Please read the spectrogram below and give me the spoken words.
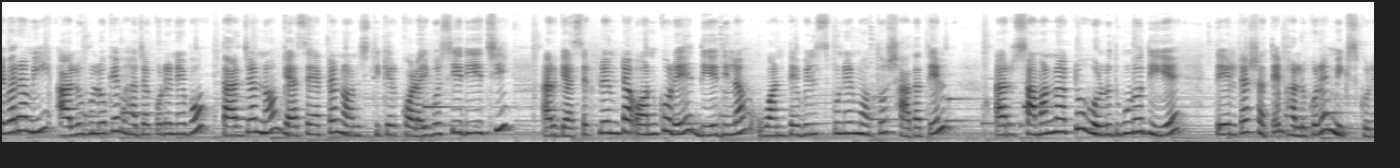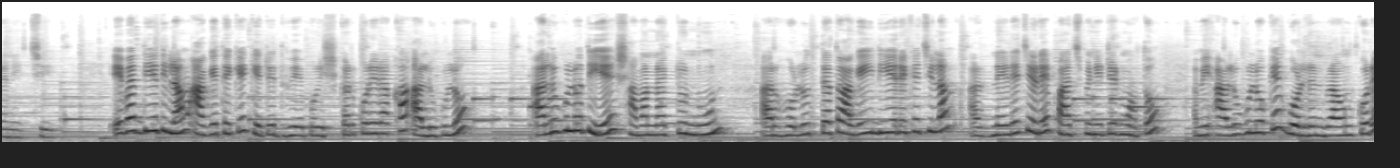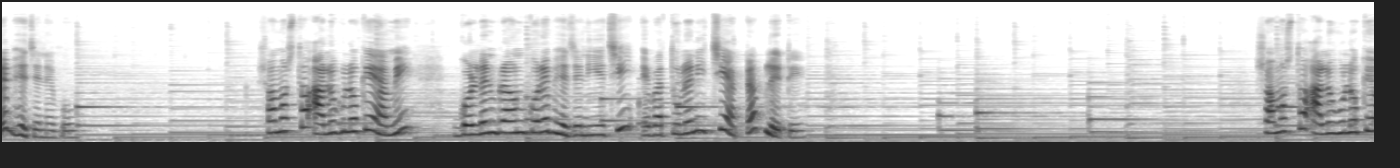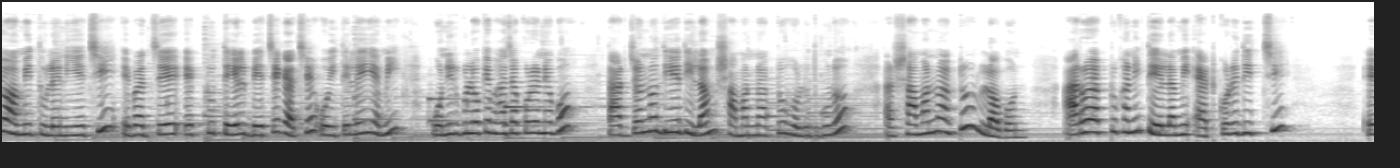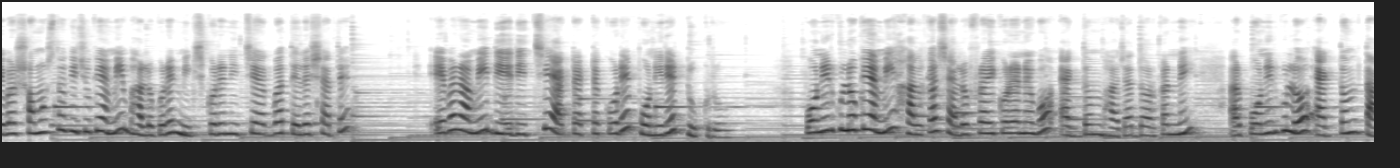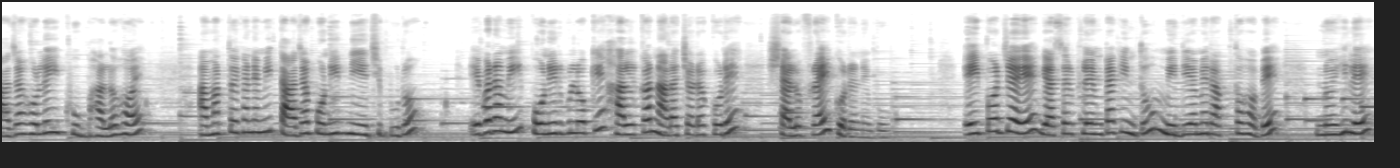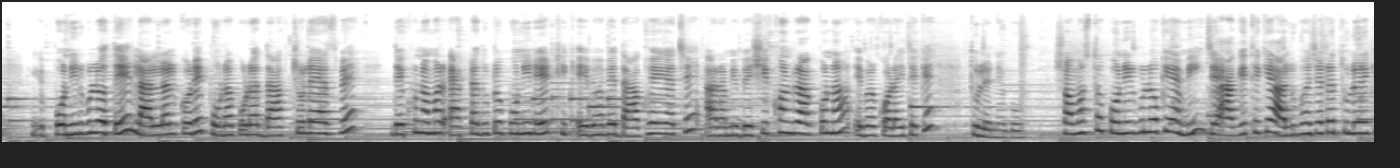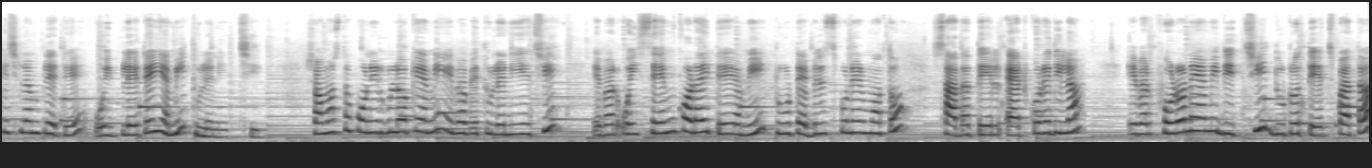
এবার আমি আলুগুলোকে ভাজা করে নেব। তার জন্য গ্যাসে একটা ননস্টিকের কড়াই বসিয়ে দিয়েছি। আর গ্যাসের ফ্লেমটা অন করে দিয়ে দিলাম ওয়ান টেবিল স্পুনের মতো সাদা তেল। আর সামান্য একটু হলুদ গুঁড়ো দিয়ে তেলটার সাথে ভালো করে মিক্স করে নিচ্ছি। এবার দিয়ে দিলাম আগে থেকে কেটে ধুয়ে পরিষ্কার করে রাখা আলুগুলো। আলুগুলো দিয়ে সামান্য একটু নুন আর হলুদটা তো আগেই দিয়ে রেখেছিলাম আর নেড়ে চেড়ে পাঁচ মিনিটের মতো আমি আলুগুলোকে গোল্ডেন ব্রাউন করে ভেজে নেব। সমস্ত আলুগুলোকে আমি গোল্ডেন ব্রাউন করে ভেজে নিয়েছি, এবার তুলে নিচ্ছি একটা প্লেটে। সমস্ত আলুগুলোকেও আমি তুলে নিয়েছি, এবার যে একটু তেল বেঁচে গেছে ওই তেলেই আমি পনিরগুলোকে ভাজা করে নেব। তার জন্য দিয়ে দিলাম সামান্য একটু হলুদ গুঁড়ো আর সামান্য একটু লবণ। আরও একটুখানি তেল আমি অ্যাড করে দিচ্ছি। এবার সমস্ত কিছুকে আমি ভালো করে মিক্স করে নিচ্ছি একবার তেলের সাথে। এবার আমি দিয়ে দিচ্ছি একটা একটা করে পনিরের টুকরো। পনিরগুলোকে আমি হালকা শ্যালো ফ্রাই করে নেব, একদম ভাজার দরকার নেই। আর পনিরগুলো একদম তাজা হলেই খুব ভালো হয়। আমার তো এখানে আমি তাজা পনির নিয়েছি পুরো। এবার আমি পনিরগুলোকে হালকা নাড়াচাড়া করে শ্যালো ফ্রাই করে নেব। এই পর্যায়ে গ্যাসের ফ্লেমটা কিন্তু মিডিয়ামে রাখতে হবে নহিলে পনিরগুলোতে লাল লাল করে পোড়া পোড়া দাগ চলে আসবে। দেখুন আমার একটা দুটো পনিরে ঠিক এইভাবে দাগ হয়ে গেছে, আর আমি বেশিক্ষণ রাখব না, এবার কড়াই থেকে তুলে নেব। সমস্ত পনিরগুলোকে আমি যে আগে থেকে আলু ভাজাটা তুলে রেখেছিলাম প্লেটে, ওই প্লেটেই আমি তুলে নিচ্ছি। সমস্ত পনিরগুলোকে আমি এইভাবে তুলে নিয়েছি। এবার ওই সেম কড়াইতে আমি টু টেবিল স্পুনের মতো সাদা তেল অ্যাড করে দিলাম। এবার ফোড়নে আমি দিচ্ছি দুটো তেজপাতা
